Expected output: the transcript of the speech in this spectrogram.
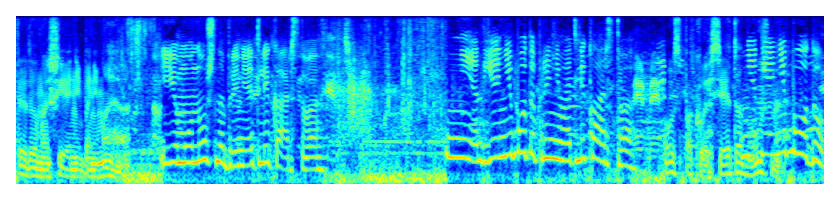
Ты думаешь, я не понимаю? Ему нужно принять лекарство. Нет, я не буду принимать лекарства. Успокойся, это Нет, я нужно. не буду.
